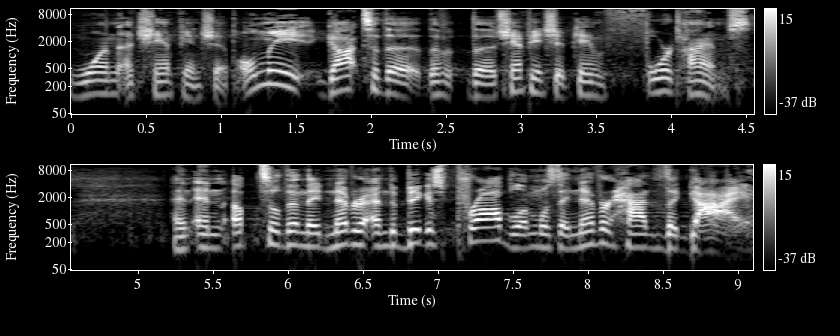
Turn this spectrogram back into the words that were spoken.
won a championship. Only got to the, the, the championship game four times. And, and up till then, they'd never, and the biggest problem was they never had the guy.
